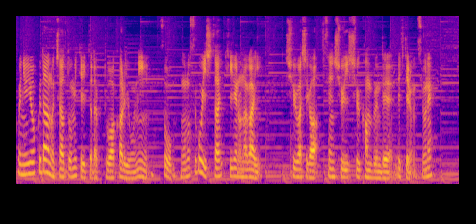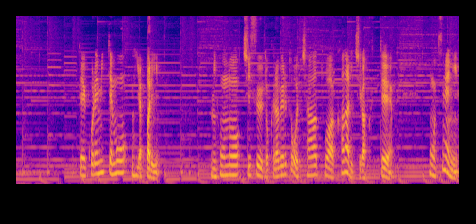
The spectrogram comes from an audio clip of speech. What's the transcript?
これニューヨークダウのチャートを見ていただくとわかるように、そう、ものすごい下髭の長い週足が先週1週間分でできてるんですよね。で、これ見ても、やっぱり日本の指数と比べるとチャートはかなり違くて、もう常に、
